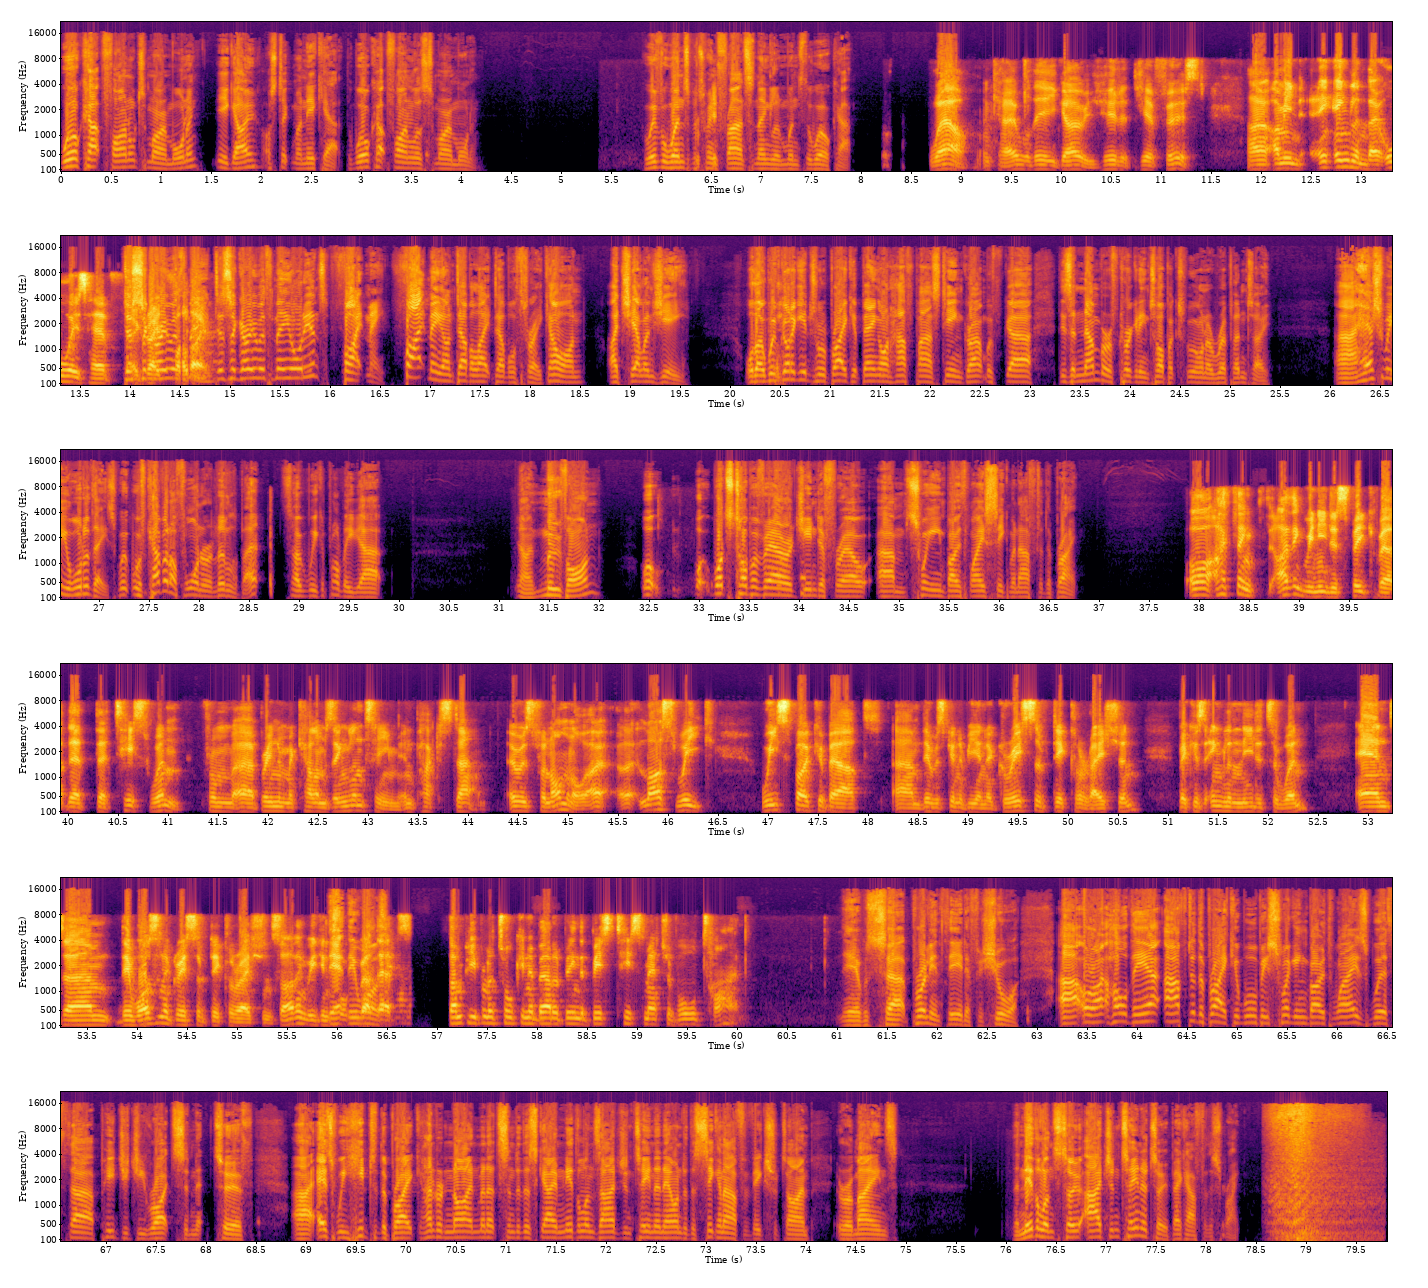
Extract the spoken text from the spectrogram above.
World Cup final tomorrow morning. There you go. I'll stick my neck out. The World Cup final is tomorrow morning. Whoever wins between France and England wins the World Cup. Wow. Okay. Well, there you go. You heard it here first. Uh, I mean, England, they always have disagree with me. Disagree with me, audience. Fight me. Fight me on double eight double three. Go on. I challenge ye. Although we've got to get to a break at bang on half past ten, Grant. We've uh, there's a number of cricketing topics we want to rip into. Uh, how should we order these? We, have covered off Warner a little bit, so we could probably uh, you know move on. Well, what's top of our agenda for our um, swinging both ways segment after the break? Oh, I think I think we need to speak about that that Test win from uh, Brendon McCullum's England team in Pakistan. It was phenomenal. Uh, last week we spoke about um, there was going to be an aggressive declaration because England needed to win, and um, there was an aggressive declaration. So I think we can talk about was. that. Some people are talking about it being the best Test match of all time. Yeah, it was uh, brilliant theatre for sure. Uh, all right, hold there. After the break, it will be swinging both ways with uh, PGG Wrightson and Turf. Uh, as we head to the break, 109 minutes into this game, Netherlands Argentina now into the second half of extra time. It remains the Netherlands 2, Argentina 2. Back after this break.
